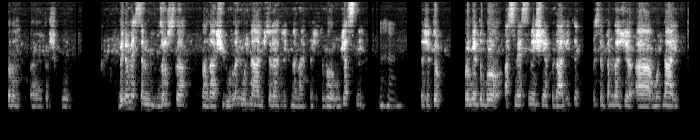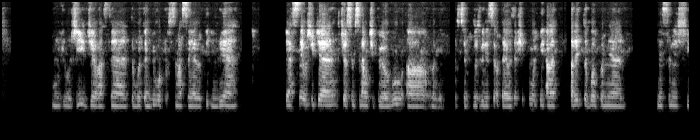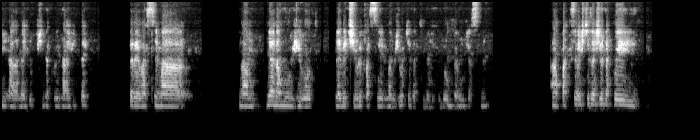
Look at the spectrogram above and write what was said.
to, uh, trošku vědomě jsem vzrostl na další úroveň možná, když to tak řekneme, takže to bylo úžasný. Mm-hmm. Takže to pro mě to bylo asi nejsilnější jako zážitek, co jsem tam zažil a možná i můžu říct, že vlastně to byl ten důvod, proč jsem vlastně jel do té Indie. Jasně, určitě chtěl jsem se naučit tu jogu a nebo prostě dozvědět se o té joze všechno možný, ale tady to bylo pro mě nejsilnější a nejhlubší takový zážitek, který vlastně má na, měl na můj život největší vliv asi v mém životě takže to bylo úplně úžasné. A pak jsem ještě zažil takový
